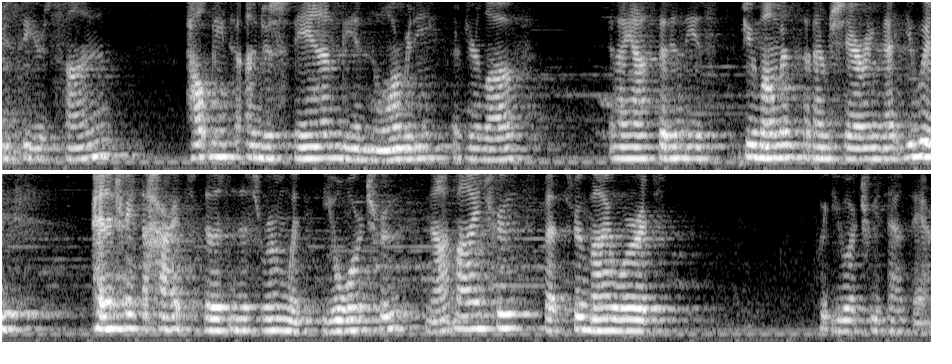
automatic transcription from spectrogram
you see your son. Help me to understand the enormity of your love. And I ask that in these few moments that I'm sharing, that you would penetrate the hearts of those in this room with your truth, not my truth, but through my words, put your truth out there,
